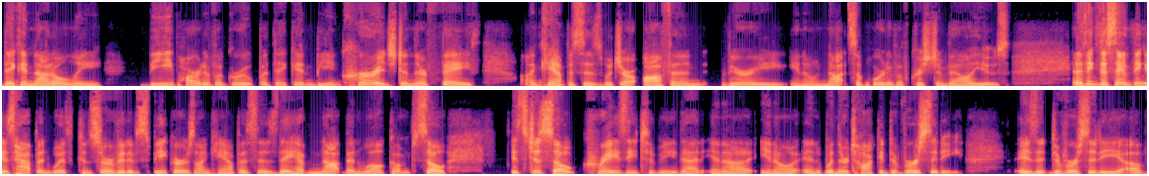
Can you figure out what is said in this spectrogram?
they can not only be part of a group, but they can be encouraged in their faith on campuses which are often very, you know, not supportive of Christian values. And I think the same thing has happened with conservative speakers on campuses. They have not been welcomed. So it's just so crazy to me that in a, you know, and when they're talking diversity, is it diversity of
